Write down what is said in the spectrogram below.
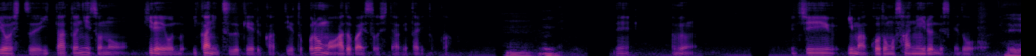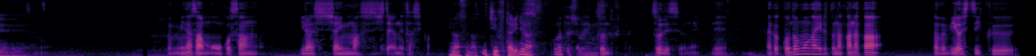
美容室行った後にその、綺麗をいかに続けるかっていうところもアドバイスをしてあげたりとか。うん。うん。で、多分、うち今子供3人いるんですけど、え皆さんもお子さんいらっしゃいましたよね、確か。いますいます。うち二人で。いますす。私はいます。そうそうですよね。で、なんか子供がいるとなかなか多分美容室行く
